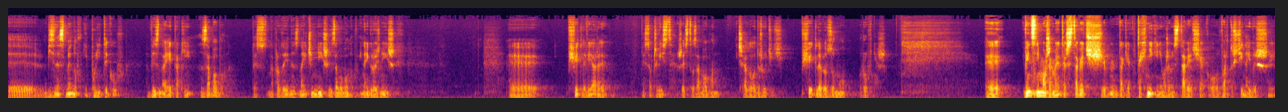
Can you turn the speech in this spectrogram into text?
yy, biznesmenów i polityków wyznaje taki zabobon. To jest naprawdę jeden z najciemniejszych zabobonów i najgroźniejszych. Yy, w świetle wiary jest oczywiste, że jest to zabobon i trzeba go odrzucić. W świetle rozumu również. E, więc nie możemy też stawiać, tak jak techniki, nie możemy stawiać jako wartości najwyższej.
